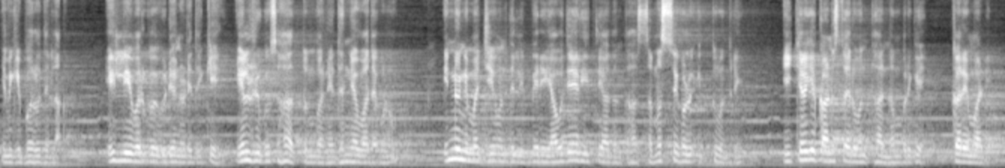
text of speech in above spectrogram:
ನಿಮಗೆ ಬರುವುದಿಲ್ಲ. ಇಲ್ಲಿವರೆಗೂ ವಿಡಿಯೋ ನೋಡಿದ್ದಕ್ಕೆ ಎಲ್ರಿಗೂ ಸಹ ತುಂಬಾ ಧನ್ಯವಾದಗಳು. ಇನ್ನು ನಿಮ್ಮ ಜೀವನದಲ್ಲಿ ಬೇರೆ ಯಾವುದೇ ರೀತಿಯಾದಂತಹ ಸಮಸ್ಯೆಗಳು ಇತ್ತು ಅಂದರೆ ಈ ಕೆಳಗೆ ಕಾಣಿಸ್ತಾ ಇರುವಂತಹ ನಂಬರ್ಗೆ ಕರೆ ಮಾಡಿ.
